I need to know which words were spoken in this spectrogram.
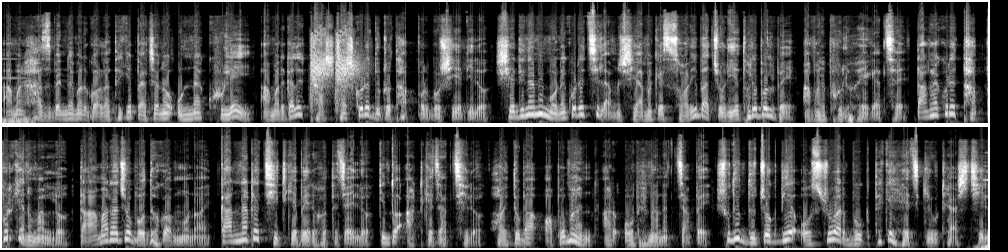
আমার হাজবেন্ড আমার গলা থেকে পেঁচানো ওন্না খুলেই আমার গালে ঠাস ঠাস করে দুটো থাপ্পড় বসিয়ে দিল। সেদিন আমি মনে করেছিলাম সে আমাকে সরি বা চড়িয়ে ধরে বলবে, আমার ভুল হয়ে গেছে। তা না করে থাপ্পড় কেন মারলো? তা আমার আজও বোধগম্য নয়। কান্নাটা ছিটকে বের হতে চাইল, কিন্তু আটকে যাচ্ছিল। হয়তোবা অপমান আর অভিমানের চাপে। শুধু দু চোখ দিয়ে অশ্রু আর বুক থেকে হেঁচকি উঠে আসছিল।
